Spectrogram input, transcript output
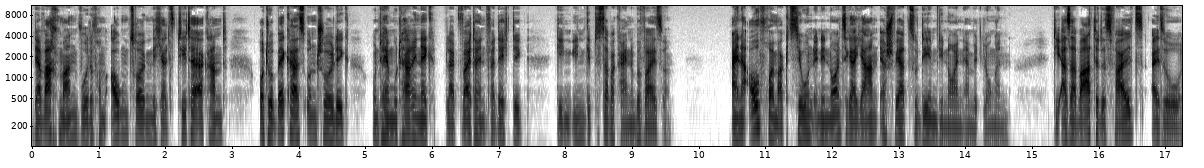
Der Wachmann wurde vom Augenzeugen nicht als Täter erkannt, Otto Becker ist unschuldig und Helmut Harinek bleibt weiterhin verdächtig, gegen ihn gibt es aber keine Beweise. Eine Aufräumaktion in den 90er Jahren erschwert zudem die neuen Ermittlungen. Die Asservate des Falls, also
